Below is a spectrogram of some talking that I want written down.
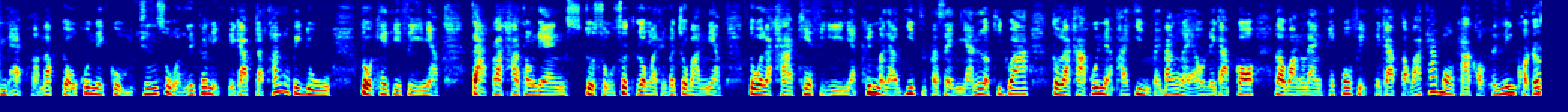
impact สำหรับตัวหุ้นในกลุ่มชิ้นส่วนอิเล็กทรอนิกส์นะครับแต่ถ้าเราไปดูตัว KCE เนี่ยจากราคาทองแดงจุดสูงสุดลงมาถึงปัจจุบันเนี่ยตัวราคา KCE เนี่ยขึ้นมาแล้ว 20%งั้นเราคิดว่าตัวราคาหุ้นเนี่ย price in ไปบ้างแล้วนะครับก็ระวังแรง take profit นะครับแต่ว่าถ้ามองขาของ earning quarter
